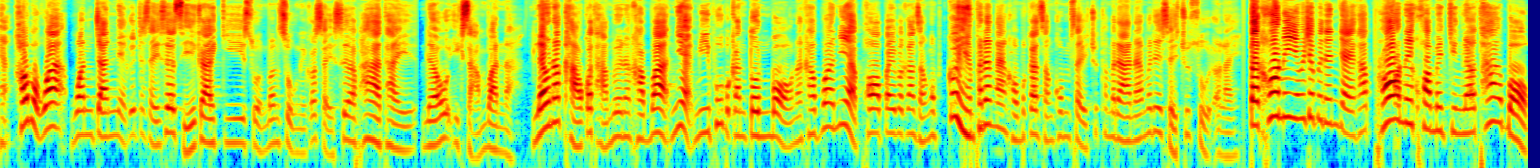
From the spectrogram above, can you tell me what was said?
ฮะเขาบอกว่าวันจันทร์เนี่ยก็จะใส่เสื้อสีกากี ส่วนวันศุกร์เนี่ยก็ใส่เสื้อผ้าไทย แล้วอีก 3 วันนะแล้วนักข่าวก็ถามด้วยนะครับว่า เนี่ยมีผู้ประกันตนบอกนะครับว่า เนี่ยพอไปประกันสังคม ก็เห็นพนักงานของประกันสังคมใส่ชุดธรรมดานะ ไม่ได้ใส่ชุดสูทอะไร แต่ข้อนี้ยังไม่ใช่ประเด็นใหญ่ครับ เพราะในความเป็นจริงแล้วถ้าบอก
